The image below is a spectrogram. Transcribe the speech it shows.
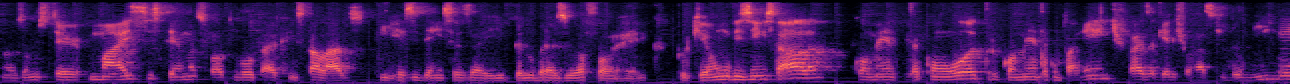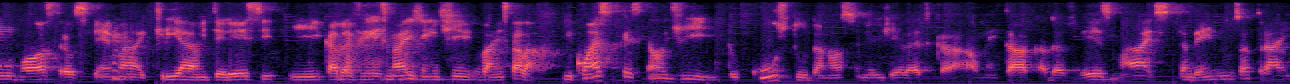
nós vamos ter mais sistemas fotovoltaicos instalados em residências aí pelo Brasil afora, Érica. Porque um vizinho instala, comenta com outro, comenta com parente, faz aquele churrasco de domingo, mostra o sistema, cria um interesse e cada vez mais gente vai instalar. E com essa questão de, do custo da nossa energia elétrica aumentar cada vez mais, também nos atrai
